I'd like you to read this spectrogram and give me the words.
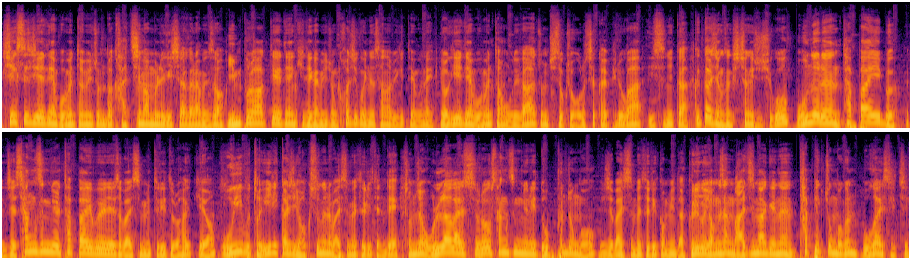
6G에 대한 모멘텀이 좀 더 같이 맞물리기 시작을 하면서 인프라 확대에 대한 기대감이 좀 커지고 있는 산업이기 때문에 여기에 대한 모멘텀 우리가 좀 지속적으로 체크할 필요가 있으니까 끝까지 영상 시청해 주시고 오늘은 탑5 이제 상승률 탑5에 대해서 말씀을 드리도록 할게요. 5위부터 1위까지 역순으로 말씀을 드릴 텐데 점점 올라갈수록 상승률이 높은 종목 이제 말씀을 드릴 겁니다. 그리고 영상 마지막에는 탑픽 종목은 뭐가 있을지.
